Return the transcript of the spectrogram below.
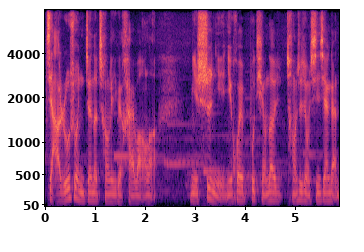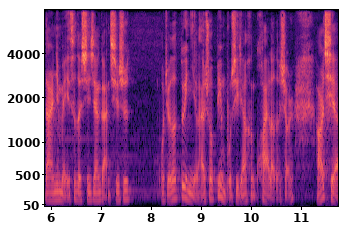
假如说你真的成了一个海王了。你是你，你会不停的尝试这种新鲜感，但是你每一次的新鲜感，其实我觉得对你来说并不是一件很快乐的事儿，而且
